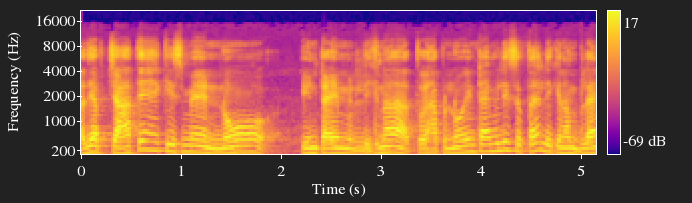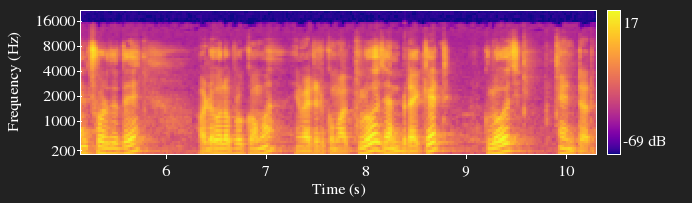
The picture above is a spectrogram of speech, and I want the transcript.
यदि आप चाहते हैं कि इसमें नो इन टाइम लिखना तो यहाँ पर नो इन टाइम भी लिख सकता है, लेकिन हम ब्लैंक छोड़ देते हैं। और double upper comma inverted comma close and bracket close enter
